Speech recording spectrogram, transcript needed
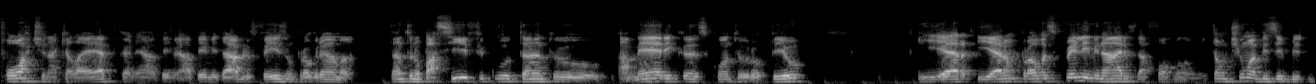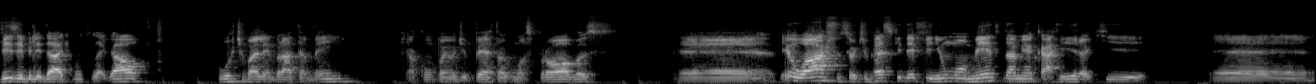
forte naquela época. Né? A BMW fez um programa tanto no Pacífico, tanto Américas quanto europeu, e, era, e eram provas preliminares da Fórmula 1. Então tinha uma visibilidade muito legal. Kurt vai lembrar também, acompanhou de perto algumas provas. É, eu acho, se eu tivesse que definir um momento da minha carreira que é,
